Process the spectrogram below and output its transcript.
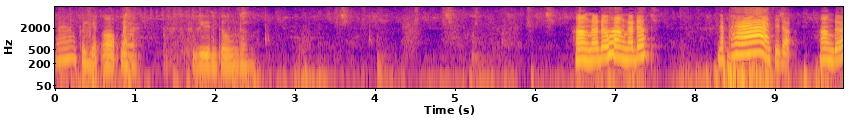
อ้าวเป็นอยากออกนะ ยืนตรงตรงห้องนะเด้อห้องนะเด้อนะพาสิดอกห้องเด้อ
